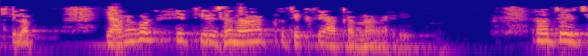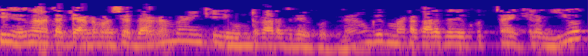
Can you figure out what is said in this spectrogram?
කියලා යනකොට ඒ තිරසනා ප්‍රතික්‍රියා කරන වැඩි. එහෙනම් ඒ තිරසනාට යනවශ්‍ය දානමයි කිසි උන්ට කරදරයක්වත් නැහැ. උන්ගේ මට කරදරයක්වත් නැහැ කියලා ගියොත්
